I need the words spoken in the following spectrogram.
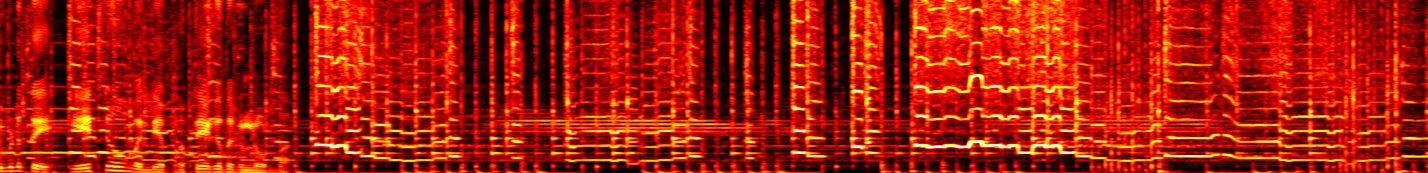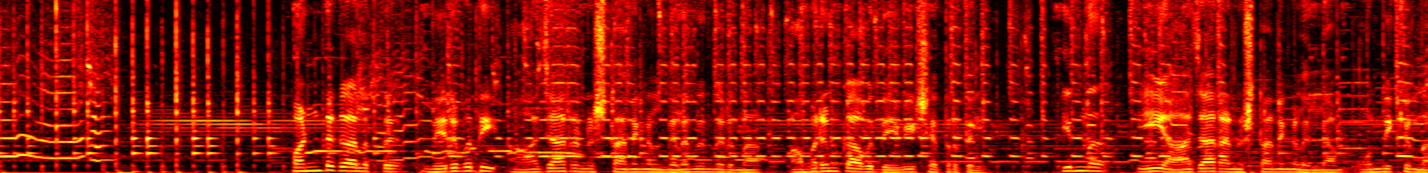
ഇവിടുത്തെ ഏറ്റവും വലിയ പ്രത്യേകതകളിലൊന്ന്. പണ്ടുകാലത്ത് നിരവധി ആചാരാനുഷ്ഠാനങ്ങൾ നിലനിന്നിരുന്ന അമരംകാവ് ദേവീക്ഷേത്രത്തിൽ ഇന്ന് ഈ ആചാരാനുഷ്ഠാനങ്ങളെല്ലാം ഒന്നിക്കുന്ന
